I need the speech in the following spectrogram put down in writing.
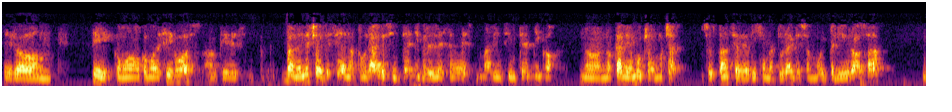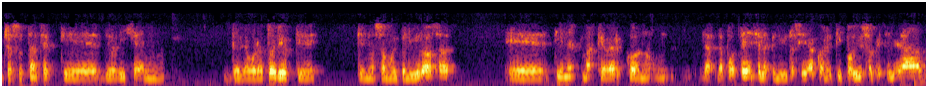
Pero sí, como, como decís vos, aunque es, bueno, el hecho de que sea natural o sintético, el LSD es más bien sintético, no, no cambia mucho, hay muchas sustancias de origen natural que son muy peligrosas muchas sustancias que de origen de laboratorio que, que no son muy peligrosas, eh, tiene más que ver con la, potencia, la peligrosidad, con el tipo de uso que se le da,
